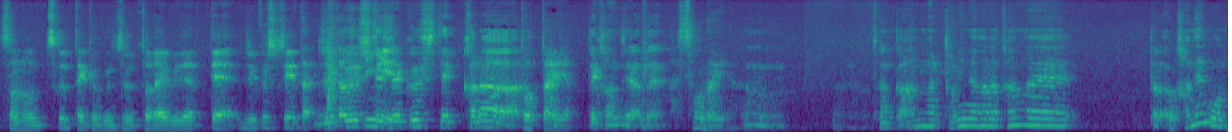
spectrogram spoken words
その作った曲ずっとライブでやって熟してた熟してに熟してから撮ったんや。って感じやね。あそうなんや。うんなんかあんまり撮りながら考えたら金も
